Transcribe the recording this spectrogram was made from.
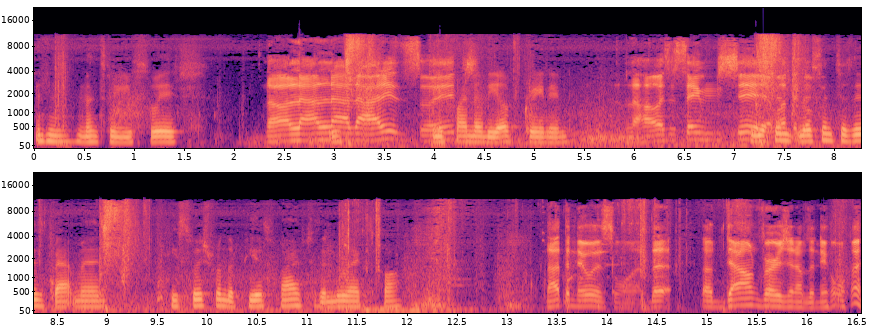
Mhm, Until you switch, No, no, no, no, I didn't you finally upgraded. No, it's the same shit. Listen, to listen to this, Batman. He switched from the PS5 to the new Xbox. Not the newest one. The the down version of the new one.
